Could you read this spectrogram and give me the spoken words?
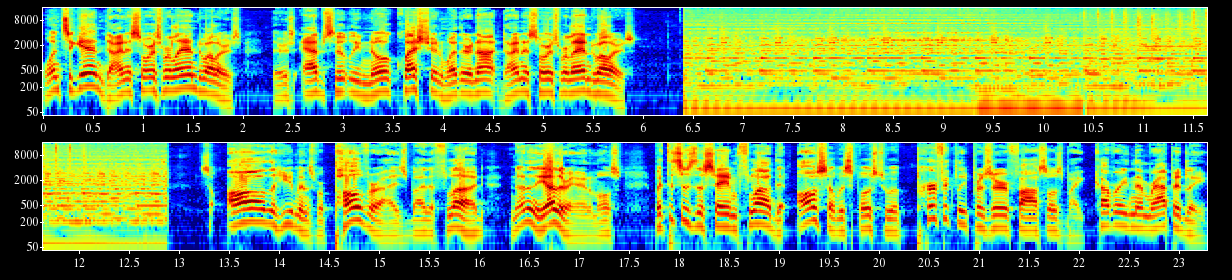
Once again, dinosaurs were land dwellers. There's absolutely no question whether or not dinosaurs were land dwellers. So all the humans were pulverized by the flood, none of the other animals, but this is the same flood that also was supposed to have perfectly preserved fossils by covering them rapidly.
